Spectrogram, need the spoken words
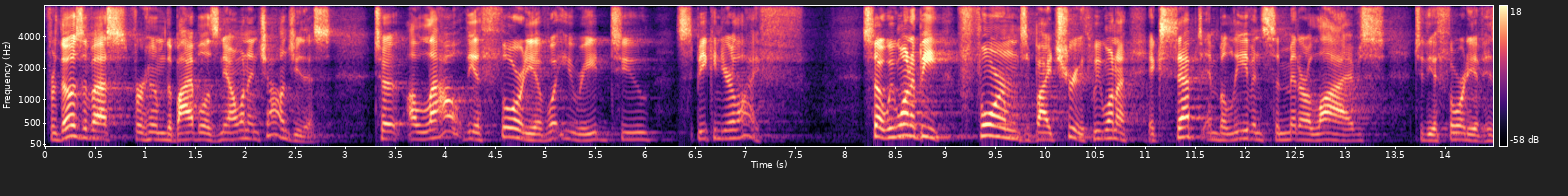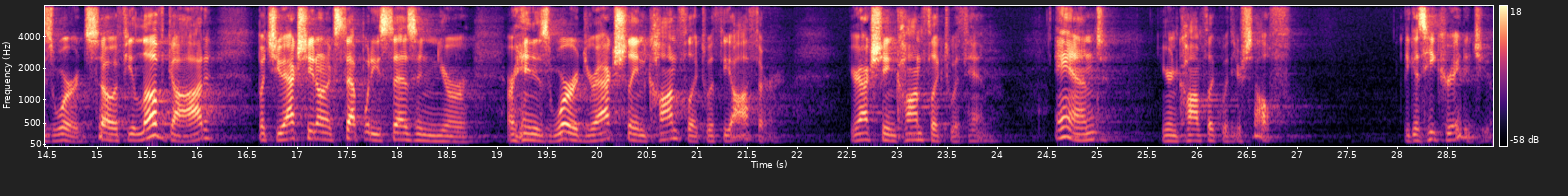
For those of us for whom the Bible is new, I want to challenge you this to allow the authority of what you read to speak into your life. So we want to be formed by truth. We want to accept and believe and submit our lives to the authority of His Word. So if you love God, but you actually don't accept what He says in your or in His Word, you're actually in conflict with the author. You're actually in conflict with Him, and you're in conflict with yourself because He created you.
